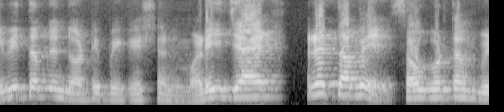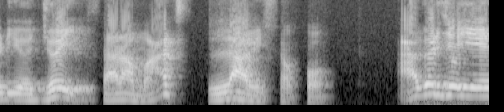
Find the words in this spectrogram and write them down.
એવી તમને નોટિફિકેશન મળી જાય અને તમે સૌપ્રથમ વીડિયો જોઈ સારા માર્ક્સ લાવી શકો. આગળ જઈએ.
